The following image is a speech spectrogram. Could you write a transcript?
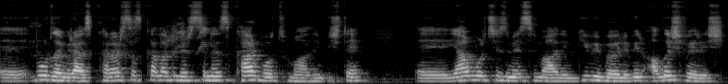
Ee, burada biraz kararsız kalabilirsiniz. Kar botu mu alayım işte e, yağmur çizmesi mi alayım gibi böyle bir alışveriş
